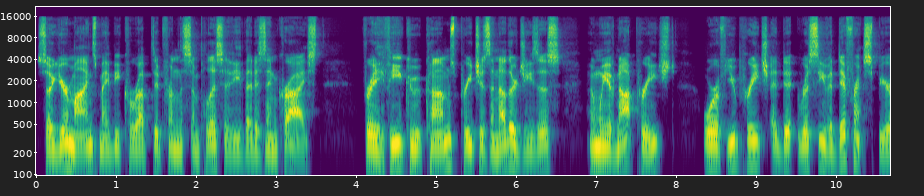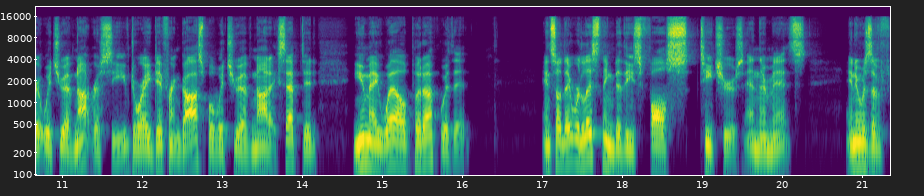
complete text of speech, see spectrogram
so your minds may be corrupted from the simplicity that is in Christ. For if he who comes preaches another Jesus, whom we have not preached, or if you preach a di- receive a different spirit which you have not received, or a different gospel which you have not accepted, you may well put up with it. And so they were listening to these false teachers in their midst, and it was of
